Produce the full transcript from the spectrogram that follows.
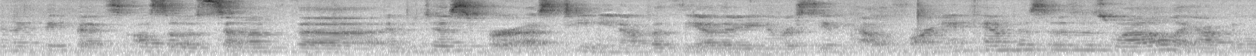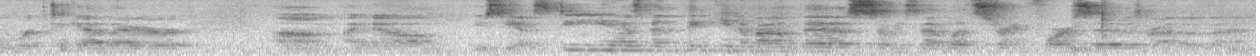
And I think that's also some of the impetus for us teaming up with the other University of California campuses as well, like how can we work together? Um, I know UCSD has been thinking about this, so we said, let's join forces rather than,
